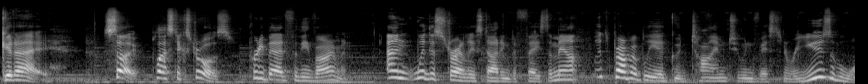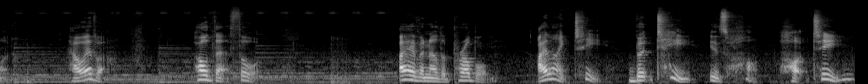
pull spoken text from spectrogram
G'day. So, plastic straws, pretty bad for the environment. And with Australia starting to phase them out, it's probably a good time to invest in a reusable one. However, hold that thought. I have another problem. I like tea, but tea is hot. Hot tea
